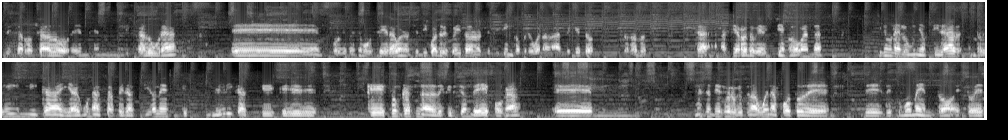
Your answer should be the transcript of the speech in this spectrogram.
desarrollado en, dictadura, eh, porque pensemos que se grabó en el 84 y fue editado en el 85, pero bueno, antes que eso, los ya hacía rato que existían como banda, tiene una luminosidad rítmica y algunas apelaciones líricas que, que, son casi una descripción de época. Eh, en ese sentido yo creo que es una buena foto de, de, su momento, esto es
